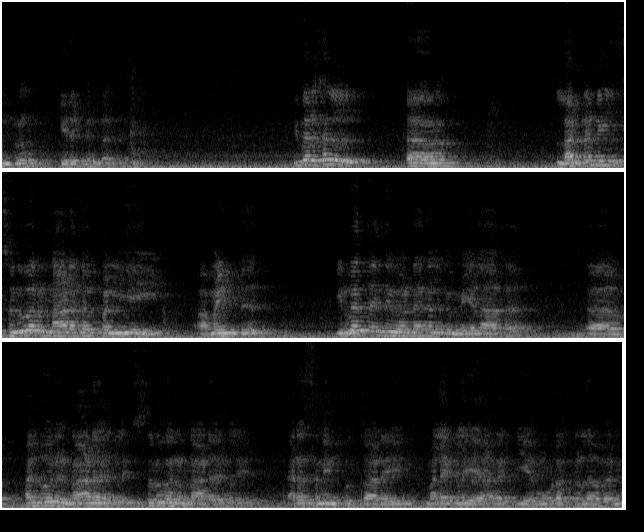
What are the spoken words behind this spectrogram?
இன்றும் இருக்கின்றது. இவர்கள் லண்டனில் சிறுவர் நாடக பள்ளியை அமைத்து இருபத்தைந்து வருடங்களுக்கு மேலாக பல்வேறு நாடகங்களை சிறுவர் நாடகங்களை அரசனின் புத்தாடை மலைகளை அகற்றிய மூடக்கிழவன்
